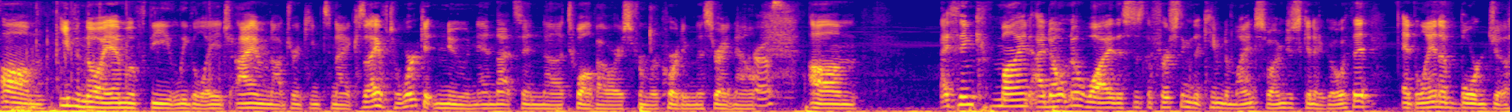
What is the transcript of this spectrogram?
Um, even though I am of the legal age, I am not drinking tonight because I have to work at noon, and that's in uh, 12 hours from recording this right now. Gross. Um, I think mine. I don't know why this is the first thing that came to mind, so I'm just gonna go with it. Atlanta Borgia,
